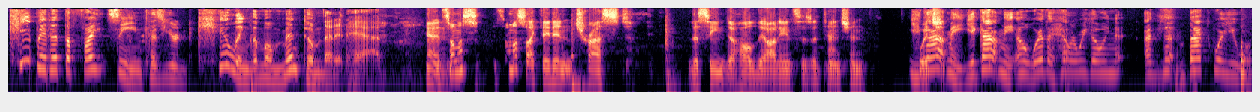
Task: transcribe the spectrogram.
Keep it at the fight scene because you're killing the momentum that it had. Yeah, it's almost it's almost like they didn't trust the scene to hold the audience's attention. You Which- got me. You got me. Oh, where the hell are we going? back where you were.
